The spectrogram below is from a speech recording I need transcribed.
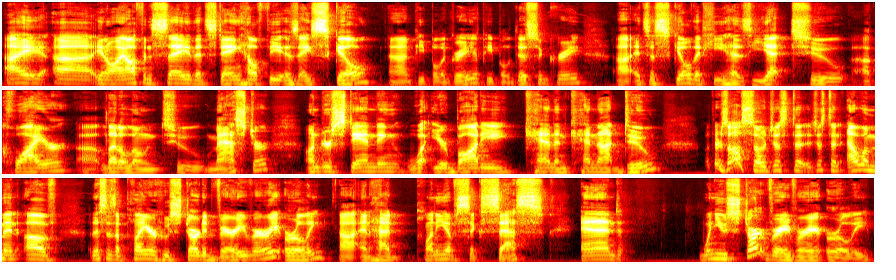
I uh, you know I often say that staying healthy is a skill, and people agree, people disagree. Uh, it's a skill that he has yet to acquire, uh, let alone to master. Understanding what your body can and cannot do, but there's also just a, just an element of this is a player who started very very early uh, and had plenty of success. And when you start very very early,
